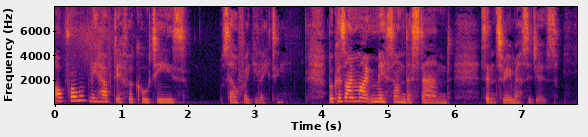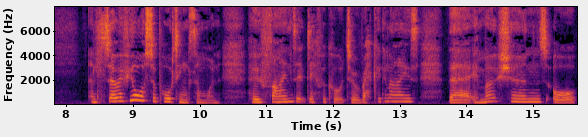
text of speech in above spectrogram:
I'll probably have difficulties self regulating because I might misunderstand sensory messages. And so, if you're supporting someone who finds it difficult to recognize their emotions or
